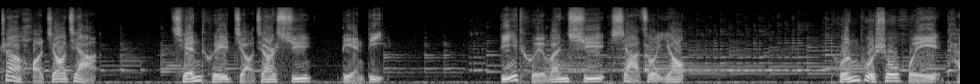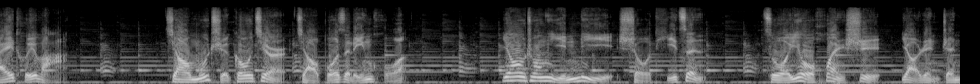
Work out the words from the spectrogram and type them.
站好交架，前腿脚尖虚点地，底腿弯曲下坐腰，臀部收回抬腿瓦。脚拇指勾劲儿，脚脖子灵活，腰中银力，手提赠，左右换势要认真。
